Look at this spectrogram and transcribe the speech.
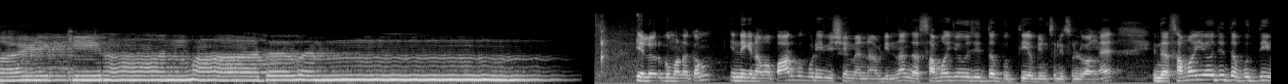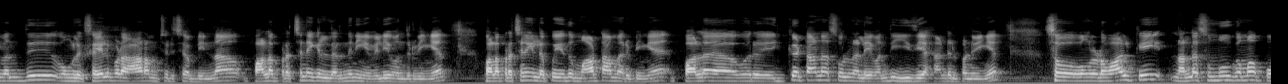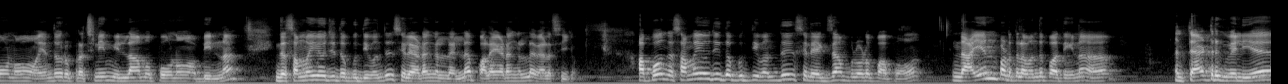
அழைக்கிறான் மாதவன். எல்லோருக்கும் வணக்கம். இன்றைக்கி நம்ம பார்க்கக்கூடிய விஷயம் என்ன அப்படின்னா இந்த சமயோஜித புத்தி அப்படின்னு சொல்லி சொல்லுவாங்க. இந்த சமயோஜித புத்தி வந்து உங்களுக்கு செயல்பட ஆரம்பிச்சிருச்சு அப்படின்னா பல பிரச்சனைகள்லேருந்து நீங்கள் வெளியே வந்துடுவீங்க பல பிரச்சனைகளில் போய் எதுவும் மாட்டாமல் இருப்பீங்க. பல ஒரு இக்கட்டான சூழ்நிலையை வந்து ஈஸியாக ஹேண்டில் பண்ணுவீங்க. ஸோ உங்களோட வாழ்க்கை நல்ல சுமூகமாக போகணும். எந்த ஒரு பிரச்சனையும் இல்லாமல் போகணும் அப்படின்னா இந்த சமயோஜித புத்தி வந்து சில இடங்கள்ல இல்லை பல இடங்களில் வேலை செய்யும். அப்போது இந்த சமயோஜித புத்தி வந்து சில எக்ஸாம்பிளோட பார்ப்போம். இந்த அயன் படத்தில் வந்து பார்த்தீங்கன்னா தேட்டருக்கு வெளியே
